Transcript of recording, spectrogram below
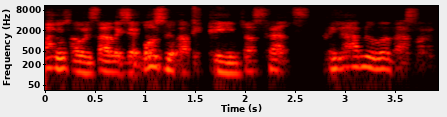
I was always that, like, it wasn't about the pain, just that. I don't know one that's like,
